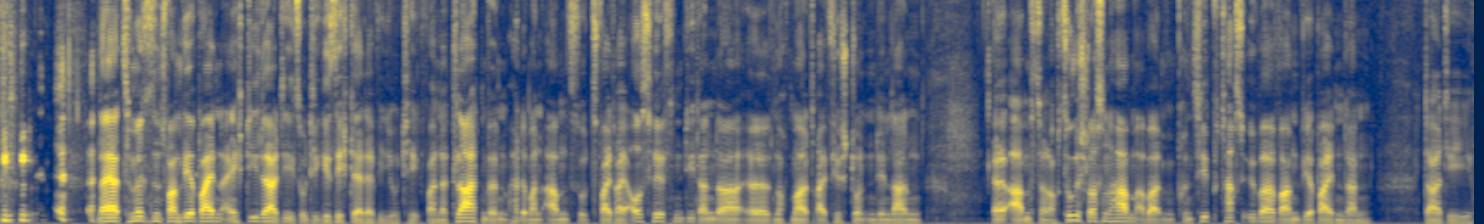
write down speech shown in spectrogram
Naja, zumindest waren wir beiden eigentlich die da, die so die Gesichter der Videothek waren. Na klar hatten wir, hatte man abends so zwei, drei Aushilfen, die dann da äh, nochmal drei, vier Stunden den Laden äh, abends dann auch zugeschlossen haben, aber im Prinzip tagsüber waren wir beiden dann da die,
